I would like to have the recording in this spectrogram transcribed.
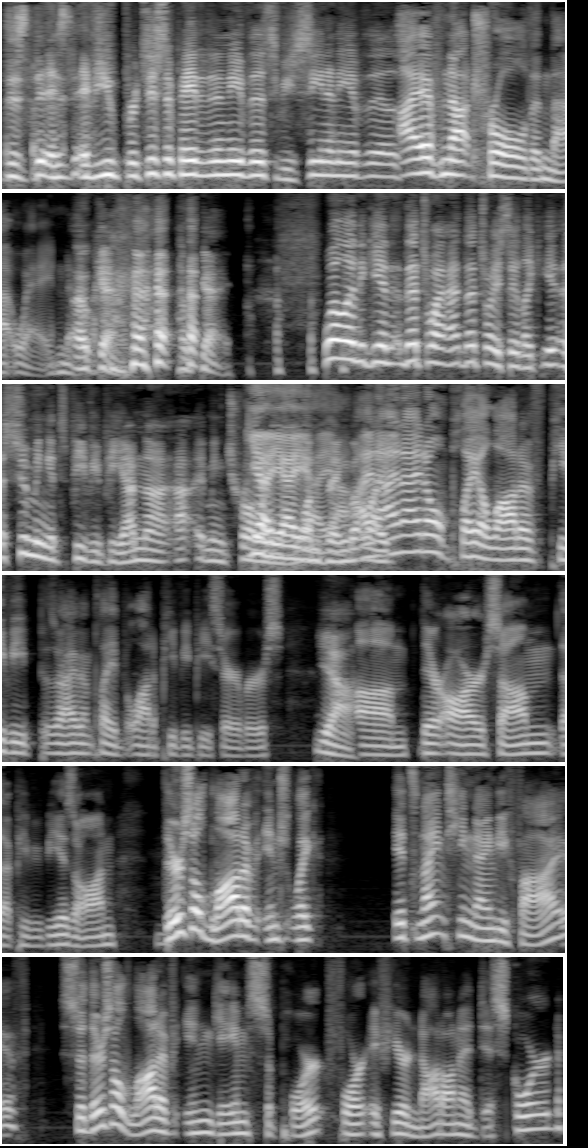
does this? Have you participated in any of this? Have you seen any of this? I have not trolled in that way. No. Okay. okay. Well, and again, that's why that's why I say like assuming it's PvP. I'm not. I I mean, trolling yeah, yeah, is yeah. one yeah. thing, but and, like, and I don't play a lot of PvP. So I haven't played a lot of PvP servers. yeah, Um, there are some that PvP is on. There's a lot of in- like it's 1995, so there's a lot of in-game support for if you're not on a Discord.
